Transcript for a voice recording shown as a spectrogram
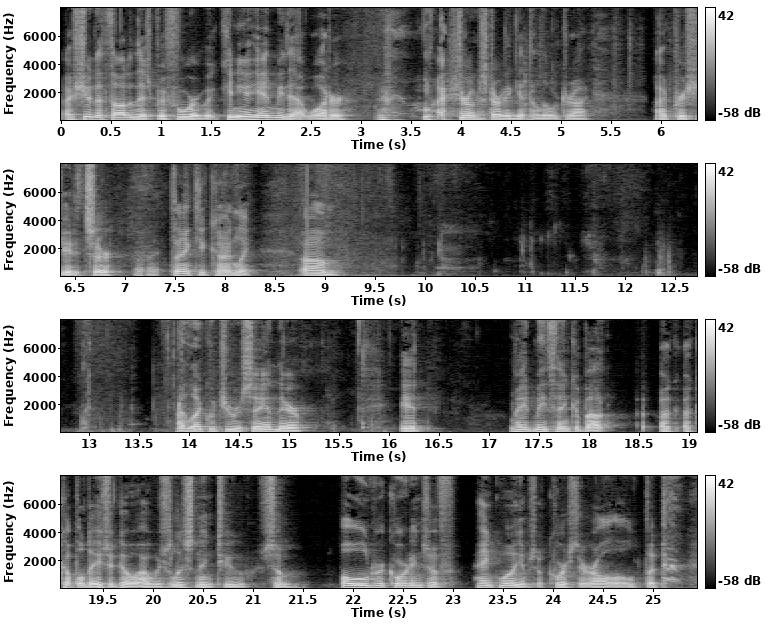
I should have thought of this before, but can you hand me that water? My throat started getting a little dry. I appreciate it, sir. Thank you kindly. Um, I like what you were saying there. It made me think about a, a couple days ago. I was listening to some old recordings of Hank Williams. Of course, they're all old, but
